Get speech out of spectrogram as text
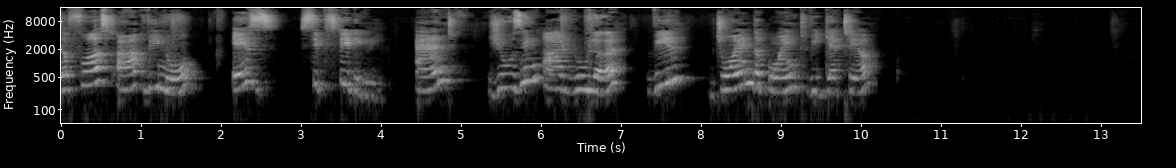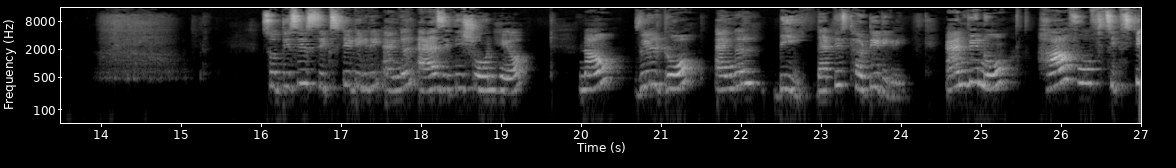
The first arc we know is 60 degree and using our ruler we'll join the point we get here. So this is 60 degree angle as it is shown here. Now we'll draw angle B that is 30 degree and we know half of 60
